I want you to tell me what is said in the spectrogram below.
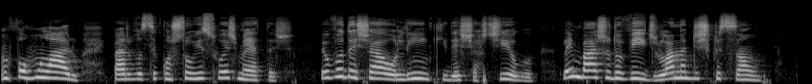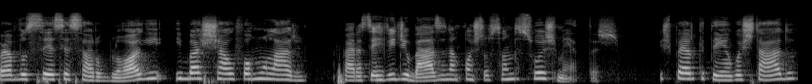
um formulário para você construir suas metas. Eu vou deixar o link deste artigo lá embaixo do vídeo, lá na descrição para você acessar o blog e baixar o formulário para servir de base na construção das suas metas. Espero que tenha gostado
